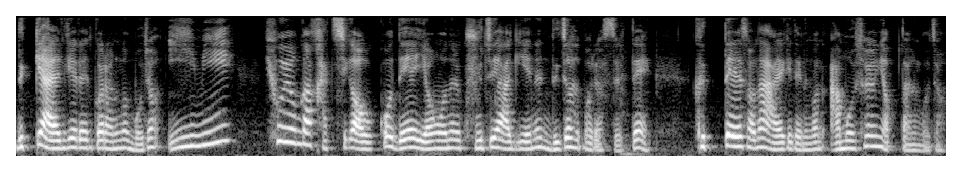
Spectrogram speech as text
늦게 알게 될 거라는 건 뭐죠? 이미 효용과 가치가 없고 내 영혼을 구제하기에는 늦어버렸을 때 그때서나 알게 되는 건 아무 소용이 없다는 거죠.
